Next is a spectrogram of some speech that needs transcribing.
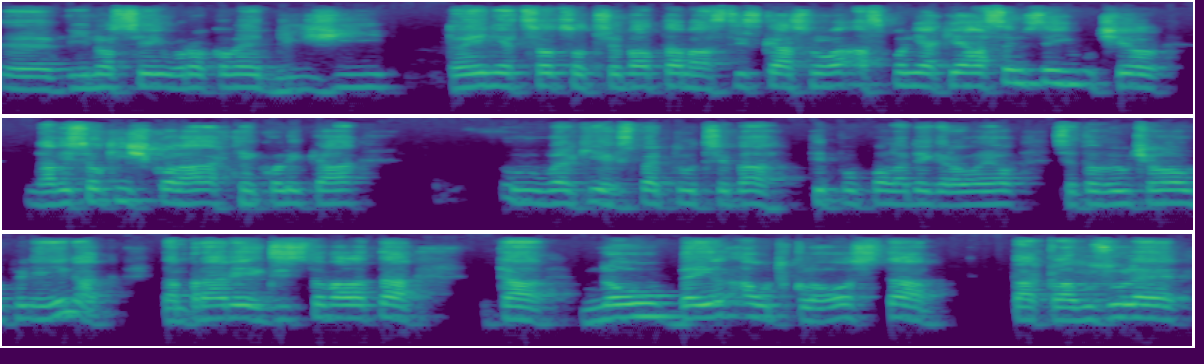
e, výnosy úrokové blíží to je něco, co třeba ta mástřská smlouva, aspoň jak já jsem se jí učil na vysokých školách několika, u velkých expertů, třeba typu Paula de Graueho, se to vyučovalo úplně jinak. Tam právě existovala ta, ta no bailout clause, ta, ta klauzule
